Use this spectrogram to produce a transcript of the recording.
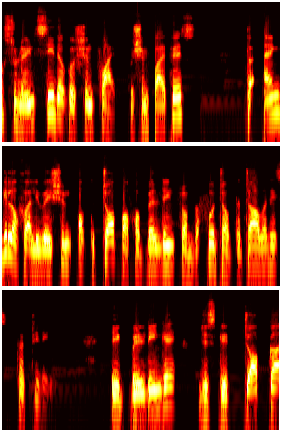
students, see the question 5. Question 5 is, the angle of elevation of the top of a building from the foot of the tower is 30 degree. एक बिल्डिंग है, जिसके टॉप का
